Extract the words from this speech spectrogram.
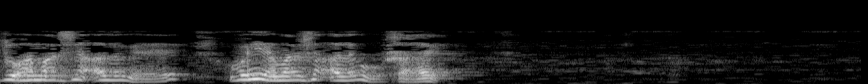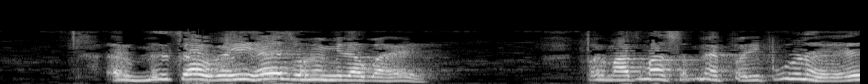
जो हमारे से अलग है, वही हमारे से अलग होता है। और मिलता वही है जो हमें मिला हुआ है। परमात्मा सब में परिपूर्ण है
